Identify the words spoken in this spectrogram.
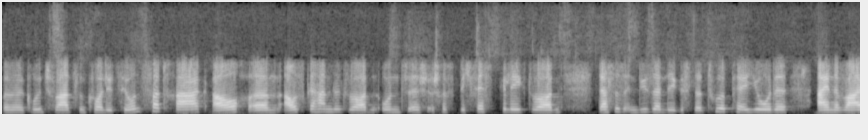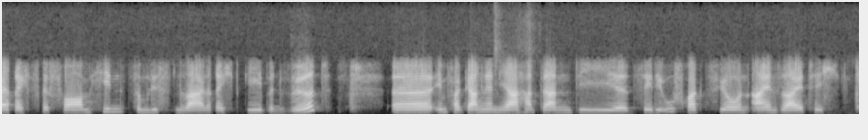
äh, grün-schwarzen Koalitionsvertrag auch ähm, ausgehandelt worden und äh, schriftlich festgelegt worden, dass es in dieser Legislaturperiode eine Wahlrechtsreform hin zum Listenwahlrecht geben wird. Äh, Im vergangenen Jahr hat dann die CDU-Fraktion einseitig äh,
